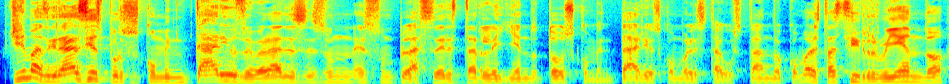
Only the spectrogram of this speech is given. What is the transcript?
Muchísimas gracias por sus comentarios, de verdad es, un, es un placer estar leyendo todos sus comentarios, cómo les está gustando, cómo le está sirviendo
